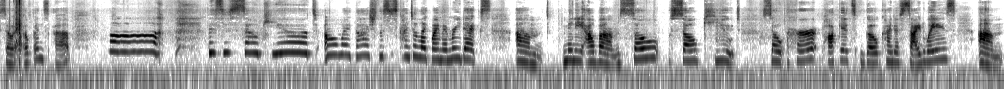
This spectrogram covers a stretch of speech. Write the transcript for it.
So it opens up. Oh, this is so cute. Oh my gosh, this is kind of like my Memory Dex um, mini album. So, so cute. So her pockets go kind of sideways um,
